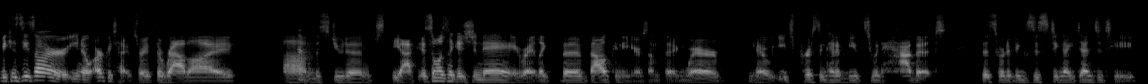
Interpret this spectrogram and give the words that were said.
because these are, you know, archetypes, right? The rabbi, um, the student, the act. It's almost like a Genet, right? Like the balcony or something, where you know each person kind of needs to inhabit this sort of existing identity.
